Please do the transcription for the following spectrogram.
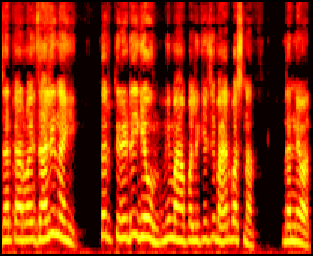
जर कारवाई झाली नाही तर तिरडी घेऊन मी महापालिकेची बाहेर बसणार. धन्यवाद.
